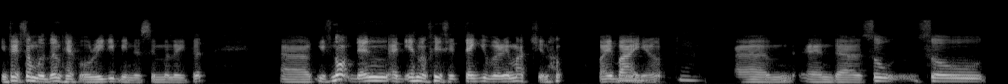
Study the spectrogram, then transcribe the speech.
In fact, some of them have already been assimilated. Uh, if not, then at the end of it, say thank you very much. You know, bye bye. Mm, You know. yeah. Um, and uh, so, so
